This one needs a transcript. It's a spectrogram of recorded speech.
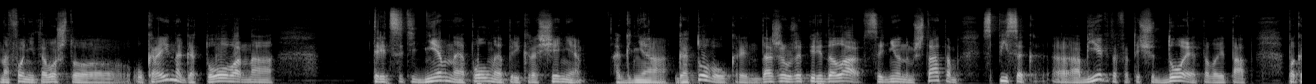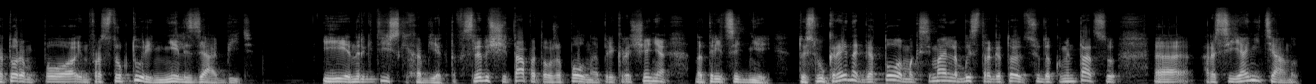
на фоне того, что Украина готова на 30-дневное полное прекращение огня, готова Украина, даже уже передала Соединенным Штатам список э, объектов, это еще до этого этапа, по которым по инфраструктуре нельзя бить и энергетических объектов. Следующий этап это уже полное прекращение на 30 дней. То есть Украина готова максимально быстро готовить всю документацию, э, россияне тянут.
